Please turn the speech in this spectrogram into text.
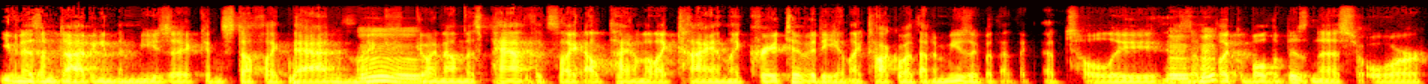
even as I'm diving into music and stuff like that, and like Mhm. going down this path, it's like I'll tie to like tie in like creativity and like talk about that in music, but that like that totally is Mhm. applicable to business or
